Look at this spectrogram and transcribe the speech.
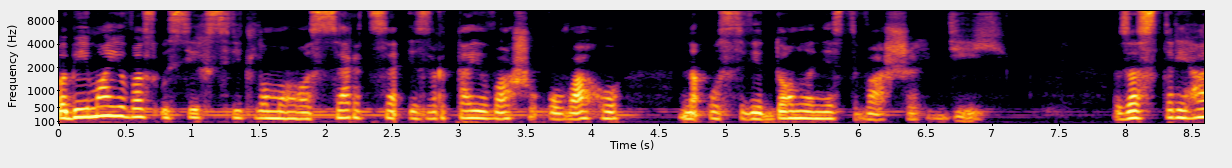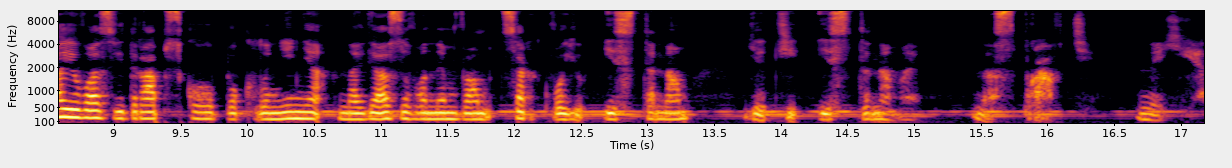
Обіймаю вас усіх світло мого серця і звертаю вашу увагу на усвідомленість ваших дій. Застерігаю вас від рабського поклоніння нав'язуваним вам церквою істинам, які істинами насправді не є.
